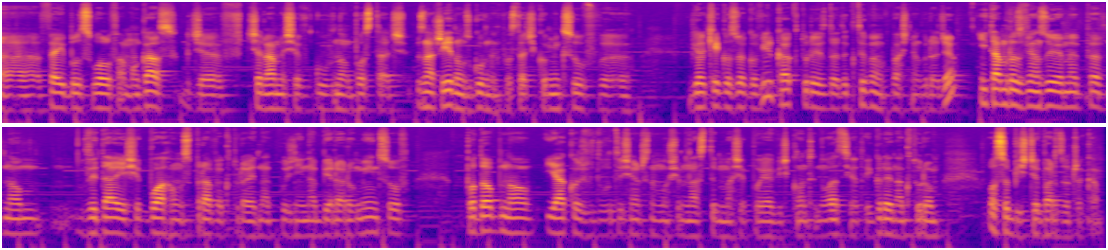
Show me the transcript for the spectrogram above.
e, Fables Wolf Among Us, gdzie wcielamy się w główną postać, znaczy jedną z głównych postaci komiksów e, Wielkiego Złego Wilka, który jest detektywem w Baśniogrodzie i tam rozwiązujemy pewną, wydaje się błahą sprawę, która jednak później nabiera rumieńców. Podobno jakoś w 2018 ma się pojawić kontynuacja tej gry, na którą osobiście bardzo czekam.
